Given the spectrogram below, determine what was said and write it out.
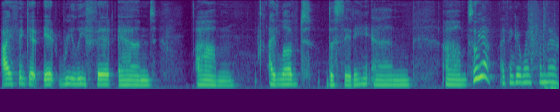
I think it it really fit, and um, I loved the city, and um, so yeah, I think it went from there.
